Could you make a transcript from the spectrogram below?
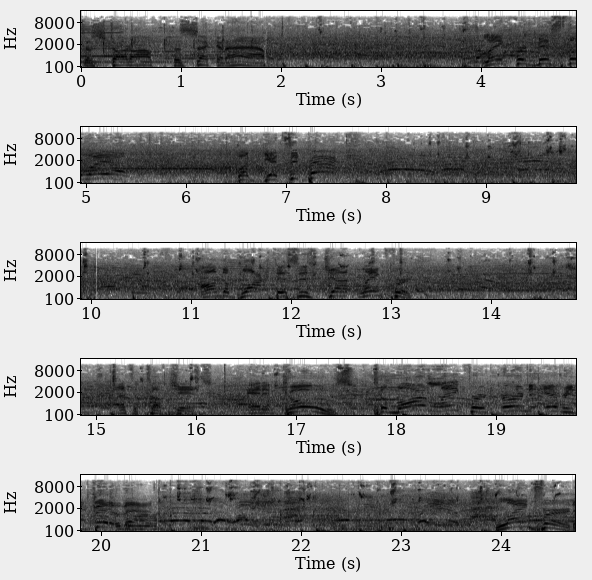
to start off the second half. Langford missed the layup, but gets it back. On the block, this is John Langford. That's a tough chance. And it goes. Tamar Langford earned every bit of that. Langford.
